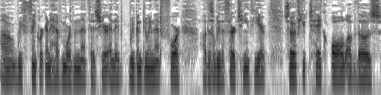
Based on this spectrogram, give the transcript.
Uh, we think we're going to have more than that this year, and we've been doing that for uh, this will be the 13th year. So if you take all of those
